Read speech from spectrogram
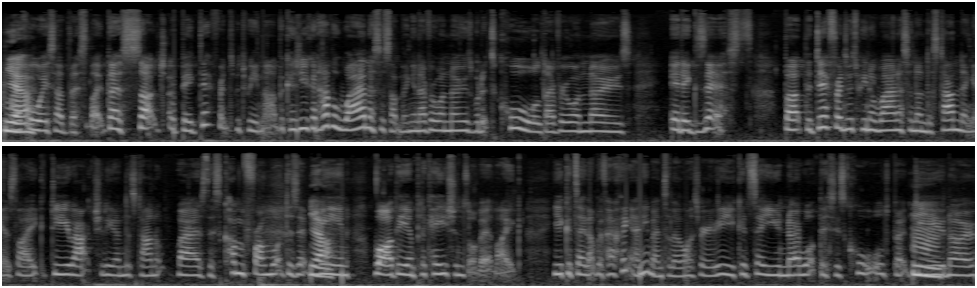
Yeah. I've always said this, like there's such a big difference between that because you can have awareness of something and everyone knows what it's called, everyone knows it exists. But the difference between awareness and understanding is like, do you actually understand where's this come from? What does it Yeah. mean? What are the implications of it? Like you could say that with I think any mental illness really. You could say you know what this is called, but do Mm. you know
